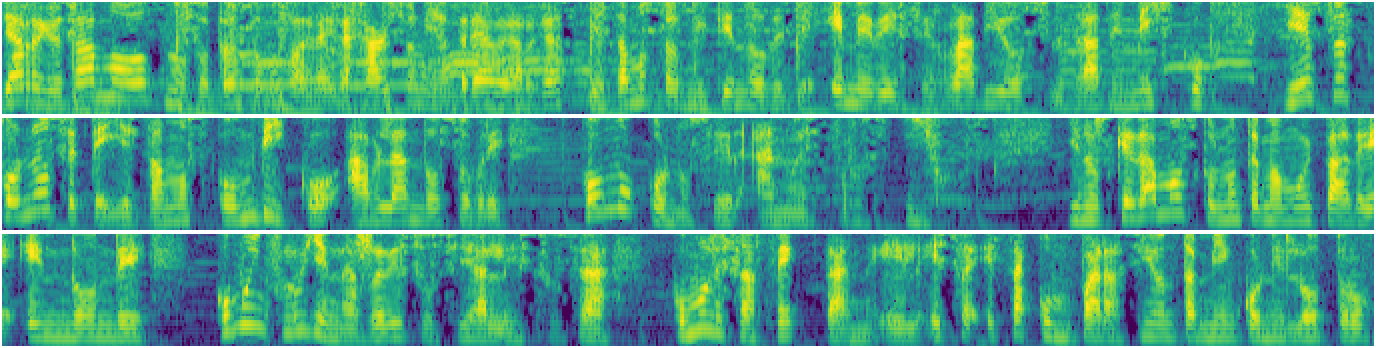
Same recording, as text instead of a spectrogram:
Ya regresamos. Nosotras somos Adelaida Harrison y Andrea Vargas y estamos transmitiendo desde MBS Radio Ciudad de México. Y esto es Conócete y estamos con Vico hablando sobre cómo conocer a nuestros hijos. Y nos quedamos con un tema muy padre en donde cómo influyen las redes sociales, o sea, cómo les afectan esta, esta comparación también con el otro,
